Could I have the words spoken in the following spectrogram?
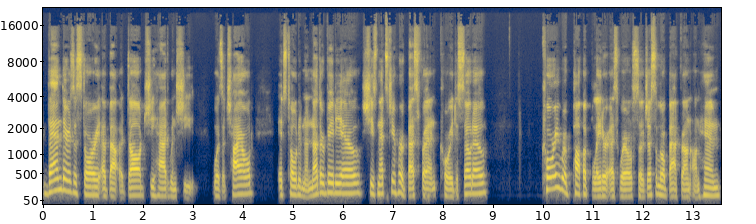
Then there's a story about a dog she had when she was a child, It's told in another video. She's next to her best friend, Corey DeSoto. Corey will pop up later as well, so just a little background on him.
